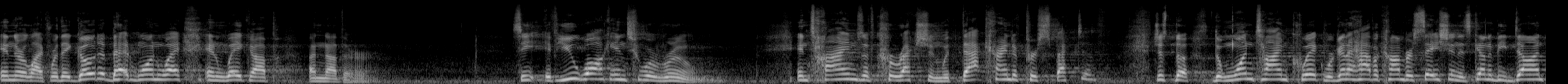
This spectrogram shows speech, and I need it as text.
in their life, where they go to bed one way and wake up another. See, if you walk into a room in times of correction with that kind of perspective, just the, the one time quick, we're going to have a conversation, it's going to be done,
